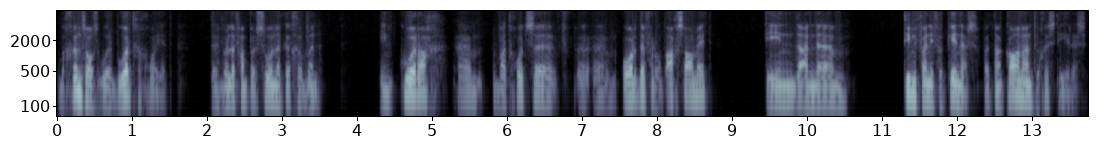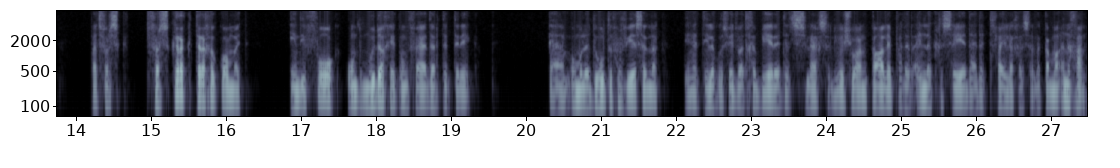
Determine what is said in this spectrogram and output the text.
beginsels oorboord gegooi het ter wille van persoonlike gewin. En Korag, ehm um, wat God se ehm uh, um, orde verontagsaam het en dan ehm um, 10 van die verkenners wat na Kanaan toe gestuur is wat vers, verskrik teruggekom het en die volk ontmoedig het om verder te trek. Ehm um, om hulle doel te verwesenlik. En natuurlik ons weet wat gebeur het, dit slegs Joshua en Caleb wat uiteindelik gesê het dat dit veilig is, hulle kan maar ingaan.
